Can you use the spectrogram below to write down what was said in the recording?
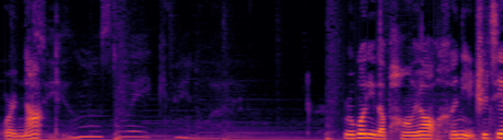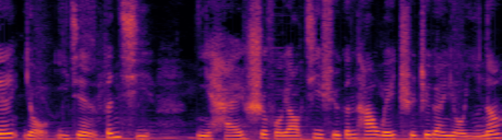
or not? 如果你的朋友和你之间有意见分歧，你还是否要继续跟他维持这段友谊呢？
